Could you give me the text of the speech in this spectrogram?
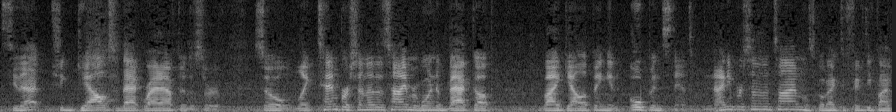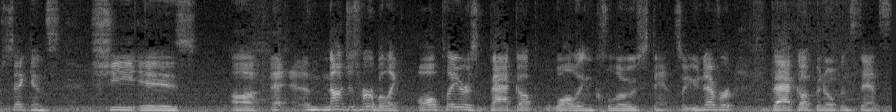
See that? She gallops back right after the serve. So like 10% of the time, you're going to back up by galloping in open stance. 90% of the time, let's go back to 55 seconds, she is uh, not just her, but like all players back up while in closed stance. So you never back up in open stance.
